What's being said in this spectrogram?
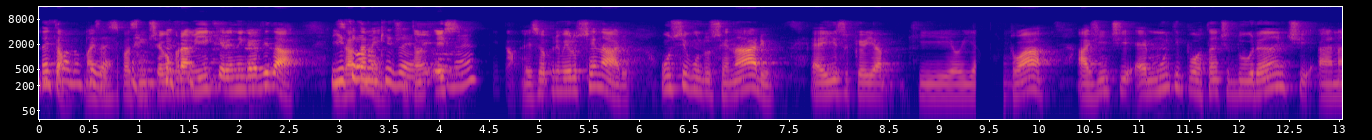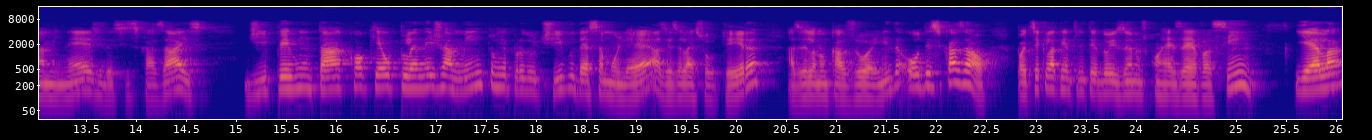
então, mas esses pacientes chegam para mim querendo engravidar. Isso Exatamente. Quiser, então, esse, né? então, esse é o primeiro cenário. O segundo cenário, é isso que eu ia, que eu ia pontuar, a gente é muito importante durante a anamnese desses casais de perguntar qual que é o planejamento reprodutivo dessa mulher, às vezes ela é solteira, às vezes ela não casou ainda, ou desse casal. Pode ser que ela tenha 32 anos com reserva assim e ela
